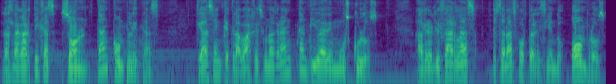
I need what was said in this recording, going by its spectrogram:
las lagartijas son tan completas que hacen que trabajes una gran cantidad de músculos. Al realizarlas, estarás fortaleciendo hombros,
